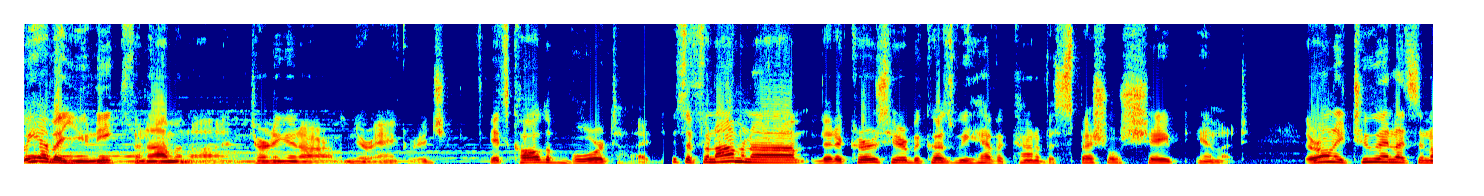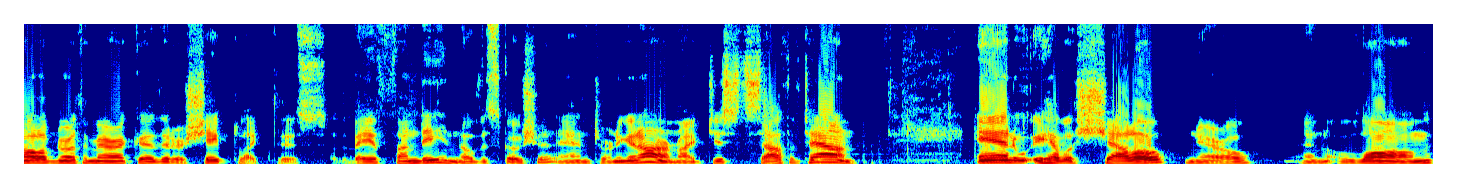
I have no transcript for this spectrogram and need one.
We have a unique phenomena in Turnagain Arm near Anchorage. It's called a bore tide. It's a phenomenon that occurs here because we have a kind of a special shaped inlet. There are only two inlets in all of North America that are shaped like this. The Bay of Fundy in Nova Scotia and Turnagain Arm, right just south of town. And we have a shallow, narrow, and long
